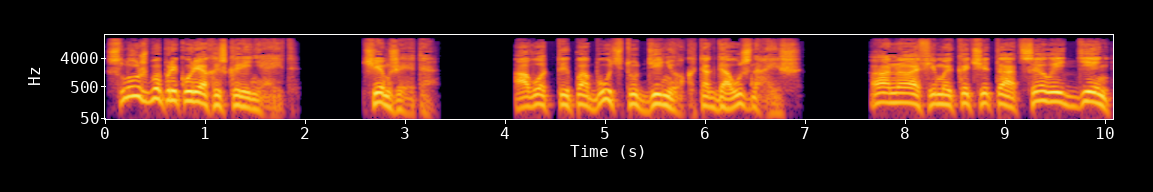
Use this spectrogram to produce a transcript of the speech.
«Служба при курях искореняет». «Чем же это?» «А вот ты побудь тут денек, тогда узнаешь». Анафимы кочета целый день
